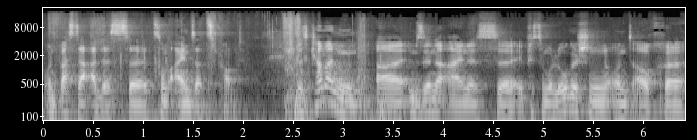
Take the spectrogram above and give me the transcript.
und was da alles äh, zum Einsatz kommt. Das kann man nun äh, im Sinne eines äh, epistemologischen und auch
